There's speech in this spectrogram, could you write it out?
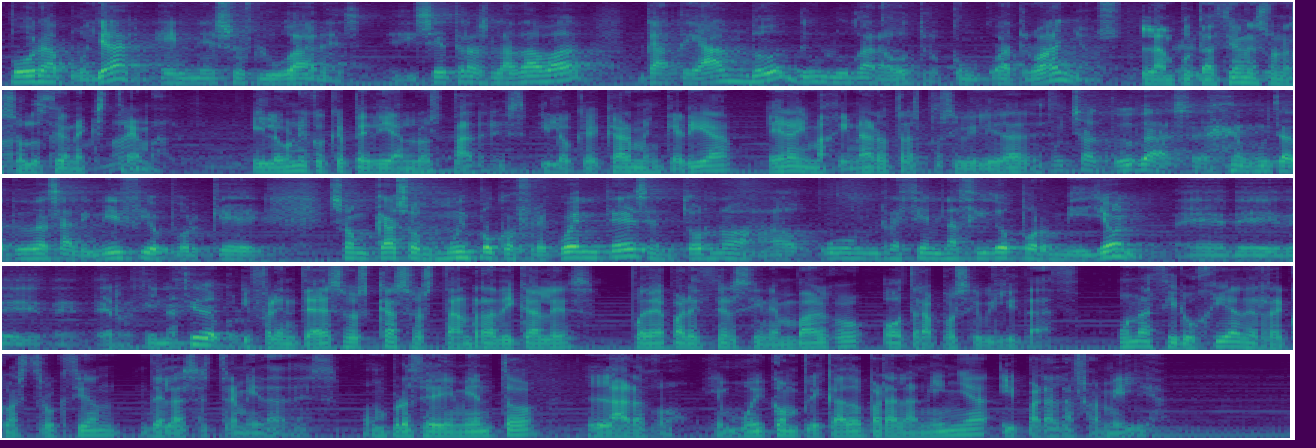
por apoyar en esos lugares y se trasladaba gateando de un lugar a otro con cuatro años. La amputación es una solución extrema y lo único que pedían los padres y lo que Carmen quería era imaginar otras posibilidades. Muchas dudas, muchas dudas al inicio porque son casos muy poco frecuentes, en torno a un recién nacido por millón eh, de, recién nacidos. Y frente a esos casos tan radicales puede aparecer, sin embargo, otra posibilidad, una cirugía de reconstrucción de las extremidades, un procedimiento largo y muy complicado para la niña y para la familia.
